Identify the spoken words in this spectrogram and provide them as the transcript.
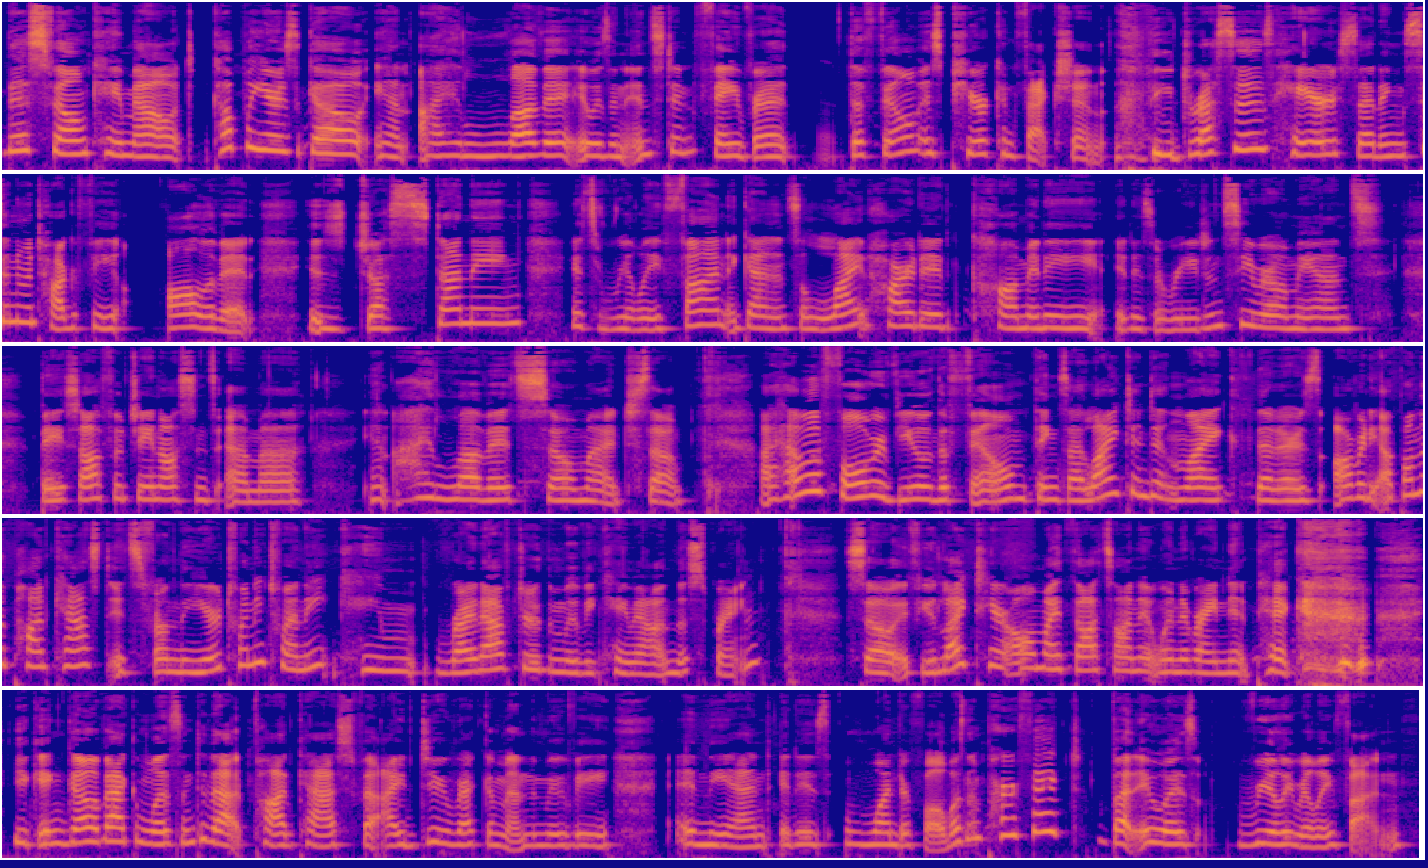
This film came out a couple years ago and I love it. It was an instant favorite. The film is pure confection. The dresses, hair, setting, cinematography, all of it is just stunning. It's really fun. Again, it's a light-hearted comedy. It is a Regency romance based off of Jane Austen's Emma and I love it so much. So, I have a full review of the film, things I liked and didn't like, that is already up on the podcast. It's from the year 2020, came right after the movie came out in the spring. So, if you'd like to hear all my thoughts on it whenever I nitpick, you can go back and listen to that podcast. But I do recommend the movie in the end. It is wonderful. It wasn't perfect, but it was really, really fun.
